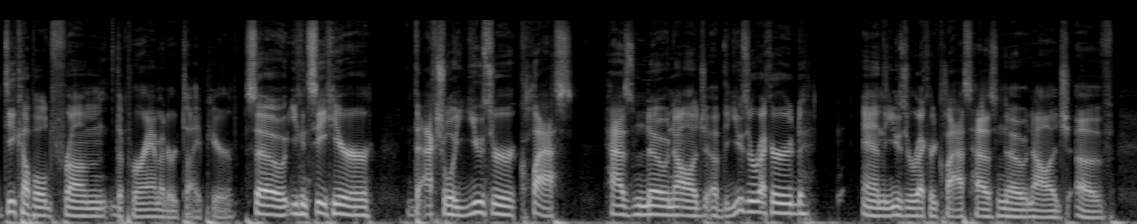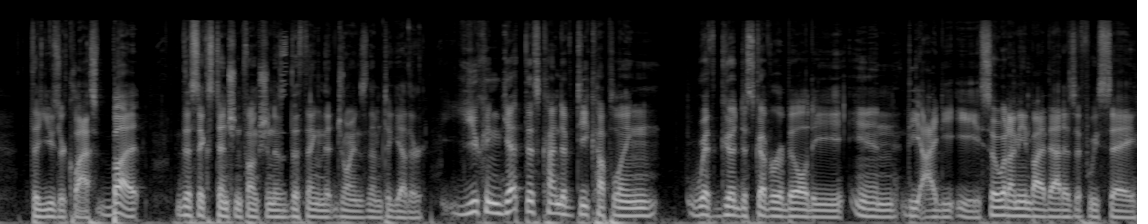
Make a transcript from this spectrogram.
decoupled from the parameter type here. So you can see here, the actual user class has no knowledge of the user record, and the user record class has no knowledge of the user class, but this extension function is the thing that joins them together. You can get this kind of decoupling with good discoverability in the IDE. So what I mean by that is if we say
